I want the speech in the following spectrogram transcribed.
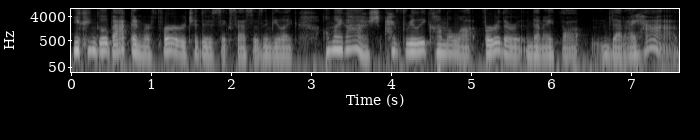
you can go back and refer to those successes and be like, "Oh my gosh, I've really come a lot further than I thought that I have."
